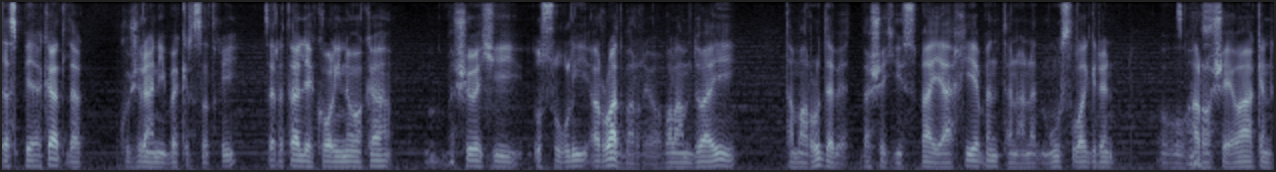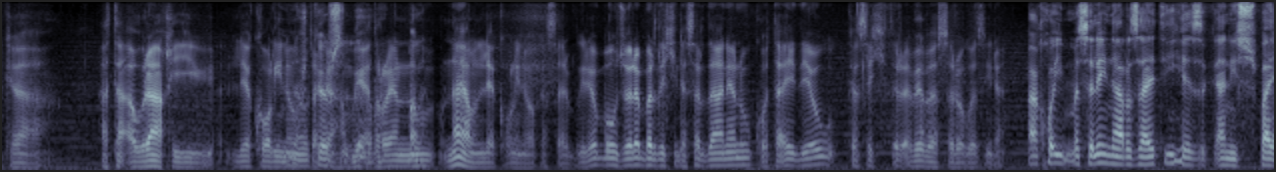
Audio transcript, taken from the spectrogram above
دەست پێکات لە کوژرانی بەکر سەدقی سەرەتا لێکۆڵینەوەکە بە شوێکی ئوسوڵی ئەڕات بەڕێەوە بەڵام دوایی تەمەڕوو دەبێت بەشێکی سوپا یاخیە بن تەنانەت مووسڵەگرن و هەڕەشێواکەن کە هەتا ئەوراقی لێکۆڵینەوەشتەکە هەموویدڕێن و نایڵن لێکۆڵینەوە کە سەر بگرێ بەو جۆرە بەردێکی لەسەردانیان و کۆتایی دێ و کەسێکی تر ئەبێ بە سەرۆک وەزیرە ئاخۆی مەسلەی ناڕزایەتی هێزەکانی سوپای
